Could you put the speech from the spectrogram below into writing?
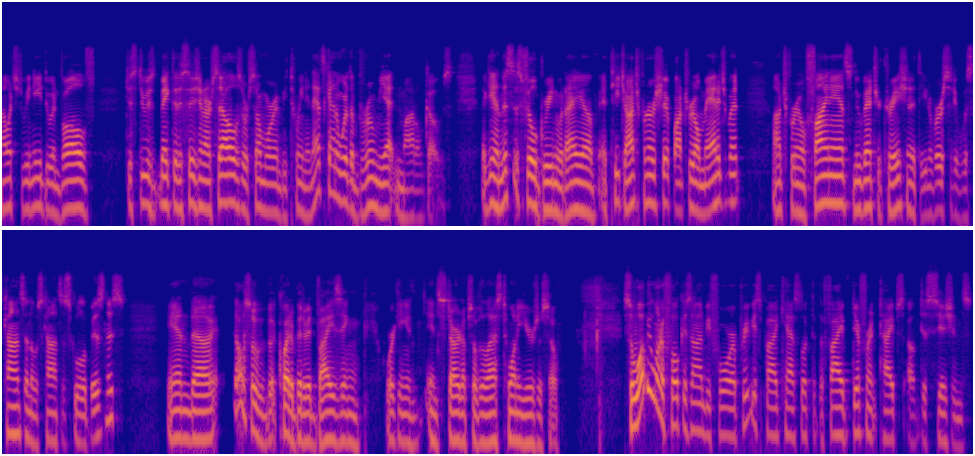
how much do we need to involve just do make the decision ourselves or somewhere in between. And that's kind of where the Vroom Yetton model goes. Again, this is Phil Greenwood. I, uh, teach entrepreneurship, entrepreneurial management, entrepreneurial finance, new venture creation at the University of Wisconsin, the Wisconsin School of Business, and uh, also quite a bit of advising, working in, in startups over the last 20 years or so. So, what we want to focus on before our previous podcast looked at the five different types of decisions.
